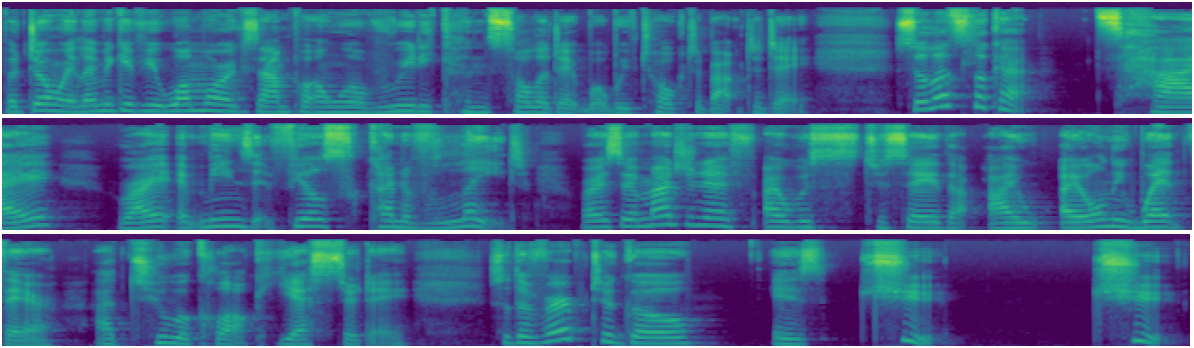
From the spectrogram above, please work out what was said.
but don't worry, let me give you one more example and we'll really consolidate what we've talked about today. So let's look at cai, right? It means it feels kind of late, right? So imagine if I was to say that I, I only went there at two o'clock yesterday. So the verb to go is 去,去,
